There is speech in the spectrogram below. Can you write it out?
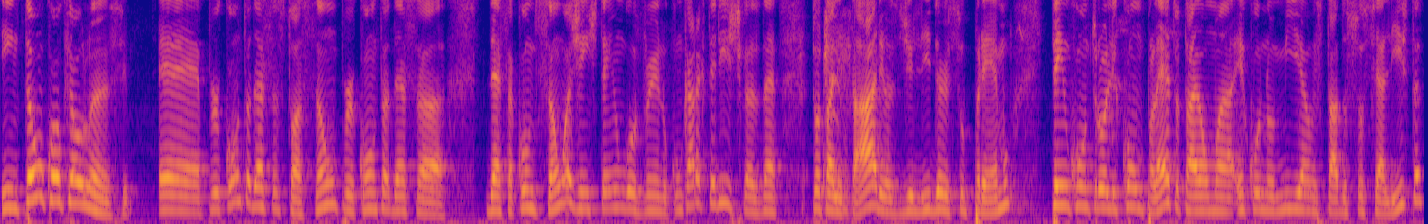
Então, qual que é o lance? É, por conta dessa situação, por conta dessa, dessa condição, a gente tem um governo com características né, totalitárias de líder supremo, tem o controle completo, tá? É uma economia, é um Estado socialista,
